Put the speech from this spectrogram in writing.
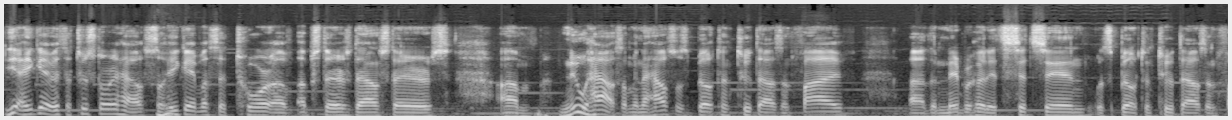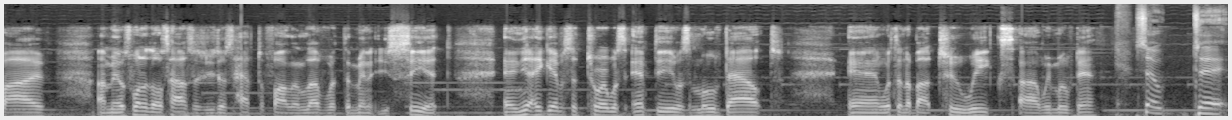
Yeah, he gave us a two-story house, so mm-hmm. he gave us a tour of upstairs, downstairs, um, new house. I mean, the house was built in 2005. Uh, the neighborhood it sits in was built in 2005. I mean, it was one of those houses you just have to fall in love with the minute you see it. And yeah, he gave us a tour. It was empty. It was moved out, and within about two weeks, uh, we moved in. So, to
